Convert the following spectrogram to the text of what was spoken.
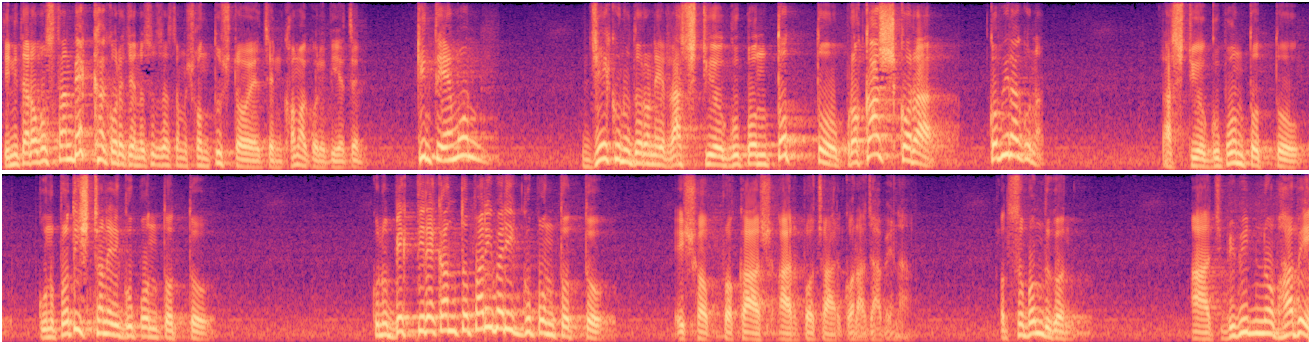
তিনি তার অবস্থান ব্যাখ্যা করেছেন, রসুল আসলাম সন্তুষ্ট হয়েছেন, ক্ষমা করে দিয়েছেন। কিন্তু এমন যে কোনো ধরনের রাষ্ট্রীয় গোপন তত্ত্ব প্রকাশ করা কবিরা গুণা রাষ্ট্রীয় গোপন তত্ত্ব, কোনো প্রতিষ্ঠানের গোপন তত্ত্ব, কোনো ব্যক্তির একান্ত পারিবারিক গোপন তত্ত্ব এইসব প্রকাশ আর প্রচার করা যাবে না। অথচ বন্ধুগণ, আজ বিভিন্নভাবে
